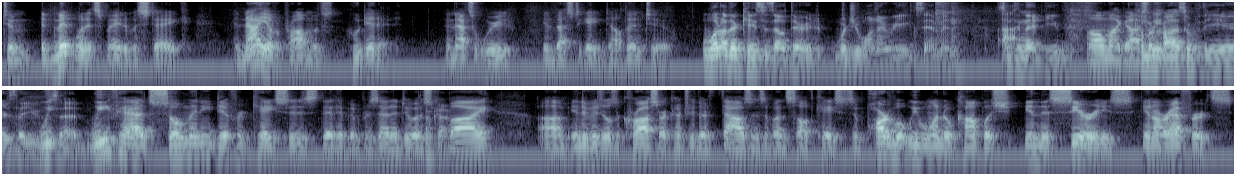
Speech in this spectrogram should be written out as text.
to admit when it's made a mistake. And now you have a problem of who did it. And that's what we investigate and delve into. what other cases out there would you want to re-examine? Something that you've Oh my gosh. come we- across over the years that you've we, said. We've had so many different cases that have been presented to us Okay. by um, individuals across our country. There are thousands of unsolved cases. And part of what we want to accomplish in this series, in our efforts,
